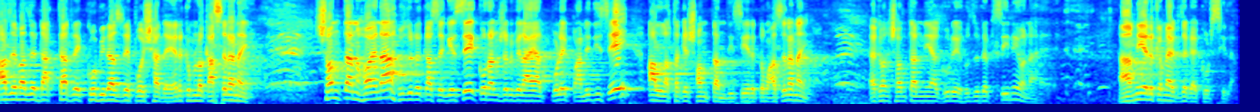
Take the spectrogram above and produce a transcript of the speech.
আজে বাজে ডাক্তার রে কবিরাজ রে পয়সা দেয় এরকম লোক আছে না নাই? সন্তান হয় না, হুজুরের কাছে গেছে, কোরআন শরীফের আয়াত পড়ে পানি দিছে, আল্লাহ তাকে সন্তান দিছে, এরকম আছে না নাই? এখন সন্তান নিয়ে ঘুরে হুজুরে চিনিও না হ্যাঁ আমি এরকম এক জায়গায় করছিলাম।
